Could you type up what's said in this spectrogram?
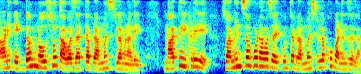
आणि एकदम मौसूत आवाजात त्या ब्राह्मण स्त्रीला म्हणाले माते इकडे ये. स्वामींचा गोड आवाज ऐकून त्या ब्राह्मणश्रीला खूप आनंद झाला.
